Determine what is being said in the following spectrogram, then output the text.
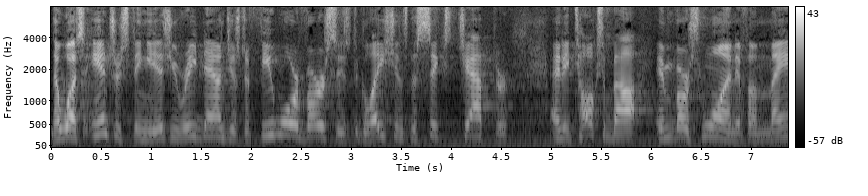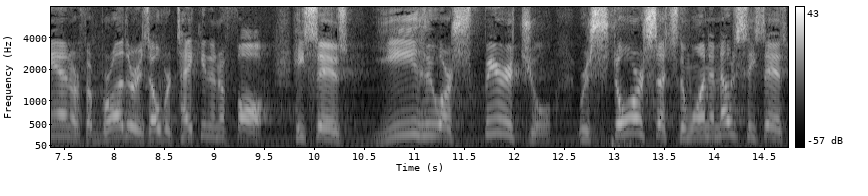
Now, what's interesting is you read down just a few more verses to Galatians, the sixth chapter, and he talks about in verse 1 if a man or if a brother is overtaken in a fault, he says, Ye who are spiritual, restore such the one. And notice he says,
